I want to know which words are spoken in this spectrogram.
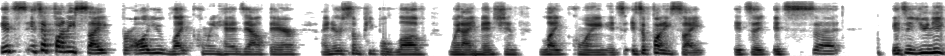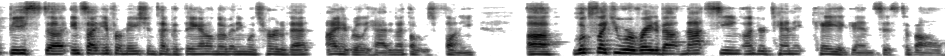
It's it's a funny site for all you Litecoin heads out there. I know some people love when I mention Litecoin. It's it's a funny site. It's a it's uh, it's a unique beast, uh, inside information type of thing. I don't know if anyone's heard of that. I really hadn't. I thought it was funny. Uh, looks like you were right about not seeing under 10K again, says Taval.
